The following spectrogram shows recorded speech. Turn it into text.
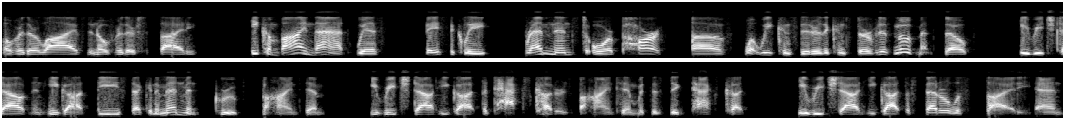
over their lives and over their society. He combined that with basically remnants or parts of what we consider the conservative movement. So he reached out and he got the Second Amendment group behind him. He reached out, he got the tax cutters behind him with this big tax cut. He reached out, he got the Federalist Society and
